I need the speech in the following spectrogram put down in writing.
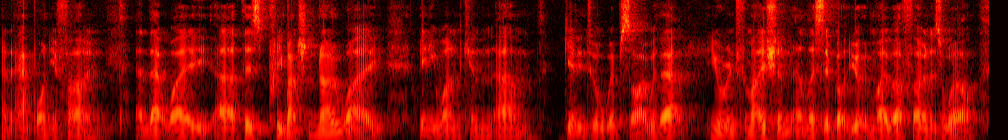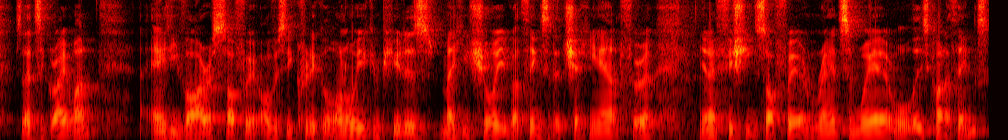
an app on your phone. And that way, uh, there's pretty much no way anyone can um, get into a website without your information unless they've got your mobile phone as well. So, that's a great one. Antivirus software, obviously critical on all your computers, making sure you've got things that are checking out for, you know, phishing software and ransomware, all these kind of things.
